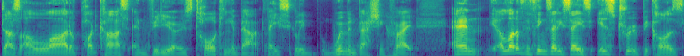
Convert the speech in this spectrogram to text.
does a lot of podcasts and videos talking about basically women bashing, right? And a lot of the things that he says is true because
